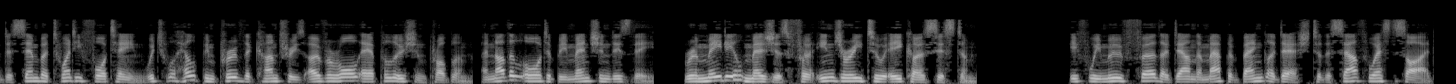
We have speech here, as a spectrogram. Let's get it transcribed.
December 2014 which will help improve the country's overall air pollution problem. Another law to be mentioned is the Remedial Measures for Injury to Ecosystem if we move further down the map of Bangladesh to the southwest side,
